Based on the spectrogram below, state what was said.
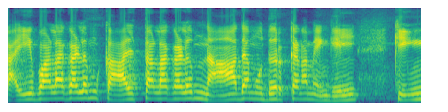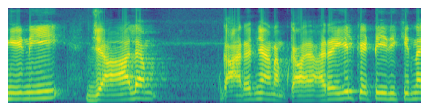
കൈവളകളും കാൽത്തളകളും നാദമുതിർക്കണമെങ്കിൽ കിങ്ങിണി ജാലം അരഞ്ഞാണം അരയിൽ കെട്ടിയിരിക്കുന്ന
